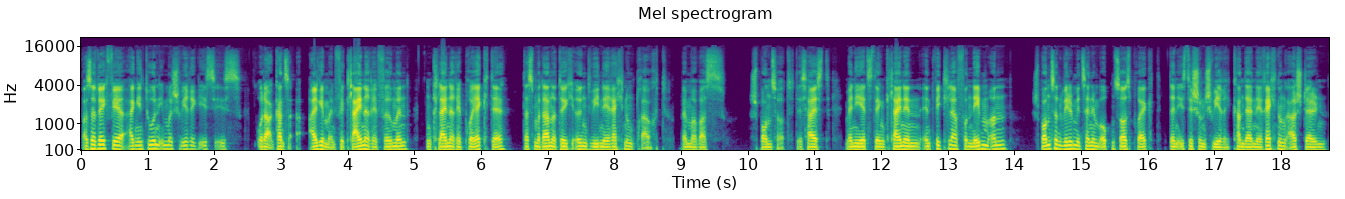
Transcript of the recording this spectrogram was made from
Was natürlich für Agenturen immer schwierig ist, ist, oder ganz allgemein für kleinere Firmen und kleinere Projekte, dass man da natürlich irgendwie eine Rechnung braucht, wenn man was sponsort. Das heißt, wenn ich jetzt den kleinen Entwickler von nebenan sponsern will mit seinem Open Source Projekt, dann ist es schon schwierig. Kann der eine Rechnung ausstellen?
